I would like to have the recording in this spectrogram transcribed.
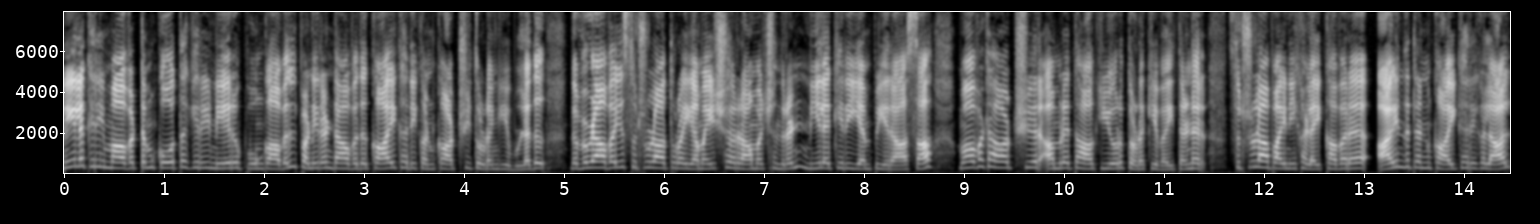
நீலகிரி மாவட்டம் கோத்தகிரி நேரு பூங்காவில் பனிரெண்டாவது காய்கறி கண்காட்சி தொடங்கியுள்ளது. இந்த விழாவை சுற்றுலாத்துறை அமைச்சர் ராமச்சந்திரன் நீலகிரி எம்பி ராசா மாவட்ட ஆட்சியர் அம்ரித் ஆகியோர் தொடக்கி வைத்தனர். சுற்றுலா பயணிகளை கவர ஐந்து டன் காய்கறிகளால்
